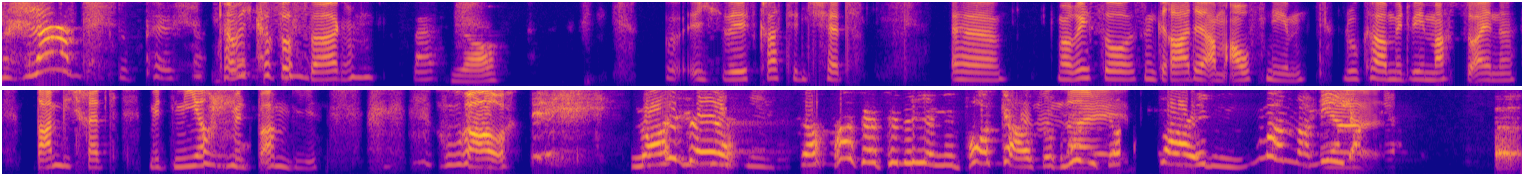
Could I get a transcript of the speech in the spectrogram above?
Was laberst du Pischer? Darf ich kurz was sagen? Was? Ja. Ich lese gerade den Chat. Äh, Mauricio sind gerade am Aufnehmen. Luca, mit wem machst du eine? Bambi schreibt, mit mir und mit Bambi. wow. Leute, das passt jetzt nicht in den Podcast. Das muss ich Nein. rausschneiden. Mama mia. Ja.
